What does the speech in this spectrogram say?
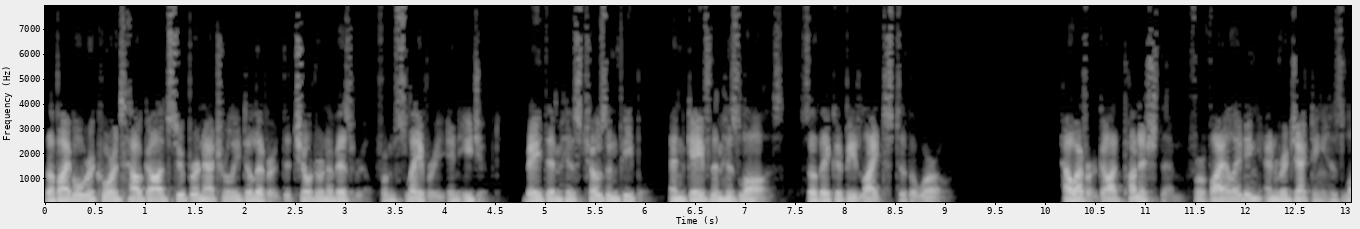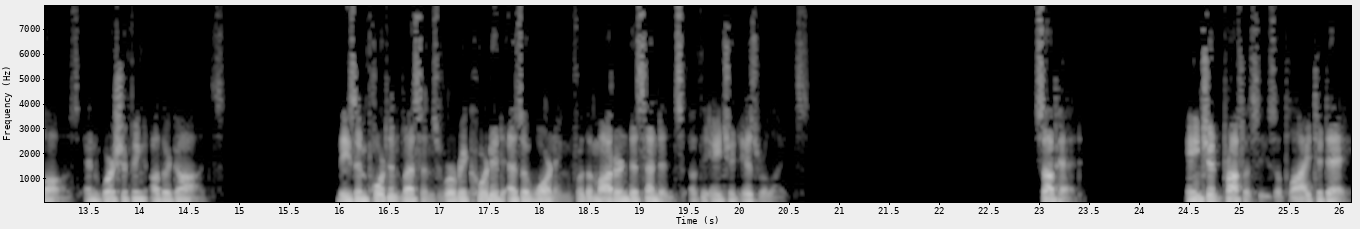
The Bible records how God supernaturally delivered the children of Israel from slavery in Egypt, made them his chosen people, and gave them his laws, so they could be lights to the world. However, God punished them for violating and rejecting his laws and worshiping other gods. These important lessons were recorded as a warning for the modern descendants of the ancient Israelites. Subhead Ancient prophecies apply today.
